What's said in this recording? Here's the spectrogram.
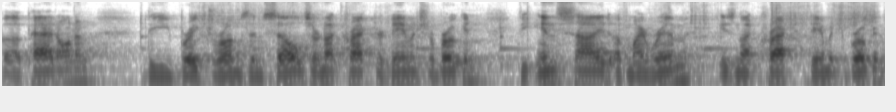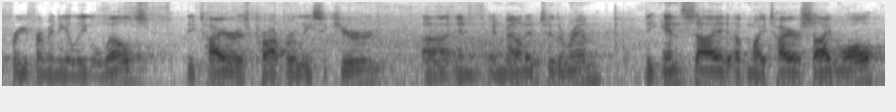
uh, pad on them. The brake drums themselves are not cracked or damaged or broken. The inside of my rim is not cracked, damaged, broken, free from any illegal welds. The tire is properly secured uh, and, and, mounted to the rim. The inside of my tire sidewall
